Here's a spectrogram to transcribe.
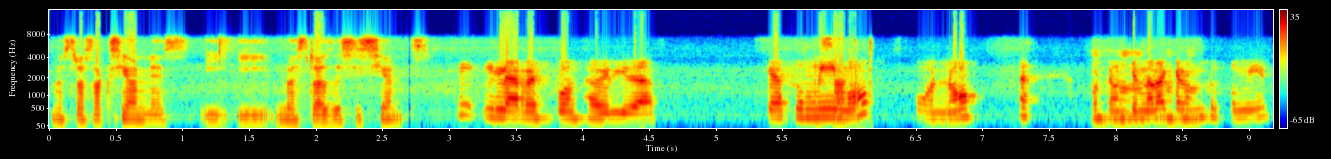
nuestras acciones y, nuestras decisiones. Sí, y la responsabilidad que asumimos o no porque aunque no la queremos asumir,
